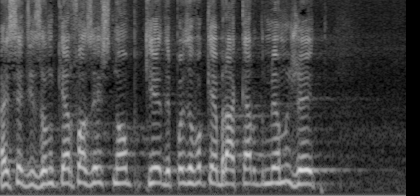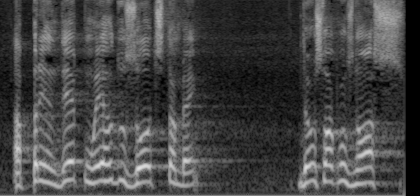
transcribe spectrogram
Aí você diz: Eu não quero fazer isso, não, porque depois eu vou quebrar a cara do mesmo jeito. Aprender com o erro dos outros também, não só com os nossos.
